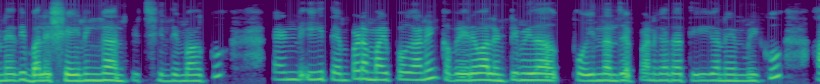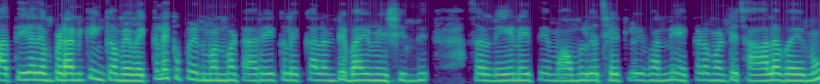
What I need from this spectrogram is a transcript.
అనేది భలే షైనింగ్‌గా అనిపించింది మాకు. అండ్ ఈ తెంపడం అయిపోగానే ఇంకా వేరే వాళ్ళ ఇంటి మీద పోయిందని చెప్పాను కదా తీగ నేను మీకు. ఆ తీగ తెంపడానికి ఇంకా మేము ఎక్కలేకపోయామనమాట. ఆ రేకులు ఎక్కాలంటే భయం వేసింది అసలు నేనైతే మామూలుగా చెట్లు ఇవన్నీ ఎక్కడం అంటే చాలా భయము.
